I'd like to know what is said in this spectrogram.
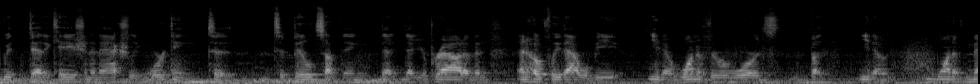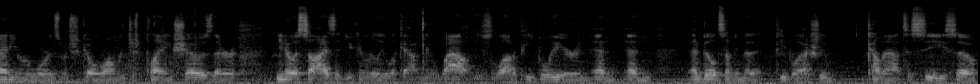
with dedication and actually working to to build something that, that you're proud of. And and hopefully that will be you know one of the rewards but you know one of many rewards which go along with just playing shows that are you know a size that you can really look out and go wow there's a lot of people here and and and, and build something that people actually come out to see. So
